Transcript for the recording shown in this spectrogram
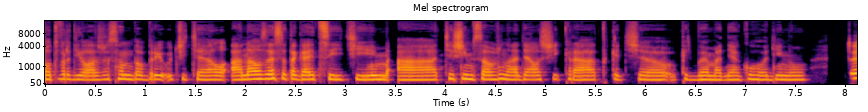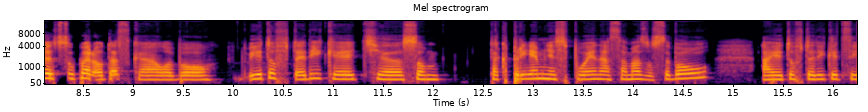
potvrdila, že som dobrý učiteľ a naozaj sa tak aj cítim a teším sa už na ďalší krát, keď, keď budem mať nejakú hodinu. To je super otázka, lebo je to vtedy, keď som tak príjemne spojená sama so sebou a je to vtedy, keď si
